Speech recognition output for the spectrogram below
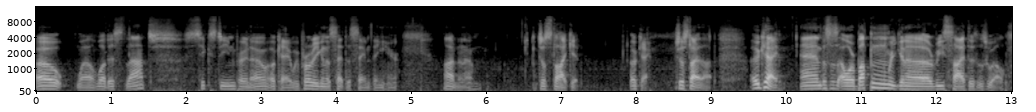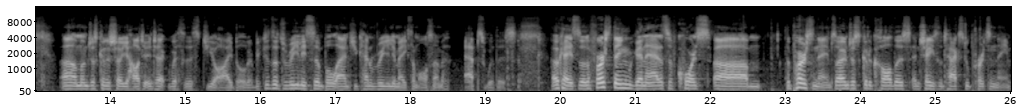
Oh, well, what is that? 16.0. Okay, we're probably going to set the same thing here. I don't know just like it. Okay, just like that. Okay, and this is our button. We're gonna resize this as well. Um, I'm just gonna show you how to interact with this GUI builder because it's really simple and you can really make some awesome apps with this. Okay, so the first thing we're gonna add is of course um, the person name. So I'm just gonna call this and change the text to person name.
